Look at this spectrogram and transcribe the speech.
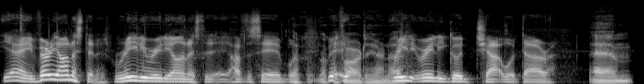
yeah, very honest in it. Really, really honest, I have to say. But Look- looking forward to hearing that. Really, really good chat with Dara. Um,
